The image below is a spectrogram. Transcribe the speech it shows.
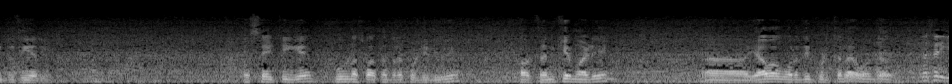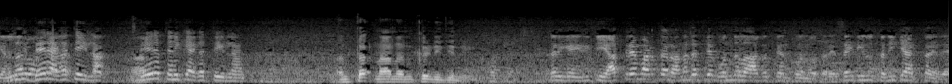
interfering S I ಟಿಗೆ ಪೂರ್ಣ ಸ್ವಾತಂತ್ರ್ಯ ಕೊಟ್ಟಿದ್ದೀವಿ. ಅವ್ರು ತನಿಖೆ ಮಾಡಿ ಯಾವಾಗ ವರದಿ ಕೊಡ್ತಾರೆ ಒಂದು ಬೇರೆ ಅಗತ್ಯ ಇಲ್ಲ. ಬೇರೆ ತನಿಖೆ ಅಗತ್ಯ ಇಲ್ಲ ಅಂತ. ನಾನು ಅನ್ಕೊಂಡಿದ್ದೀನಿ. ಸರ್ ಈಗ ಈ ರೀತಿ ಯಾತ್ರೆ ಮಾಡ್ತಾರೆ ಅನಗತ್ಯ ಗೊಂದಲ ಆಗುತ್ತೆ ಅಂತ ಅಲ್ವಾ ಸರ್ ಎಸ್ ಐ ಟಿನೂ ತನಿಖೆ ಆಗ್ತಾ ಇದೆ.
